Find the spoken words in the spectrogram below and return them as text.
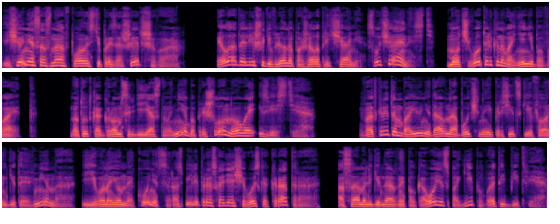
Еще не осознав полностью произошедшего, Эллада лишь удивленно пожала плечами. Случайность. Мол, чего только на войне не бывает. Но тут, как гром среди ясного неба, пришло новое известие. В открытом бою недавно обученные персидские фалангиты Эвмена и его наемная конница разбили превосходящее войско кратера, а самый легендарный полководец погиб в этой битве.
